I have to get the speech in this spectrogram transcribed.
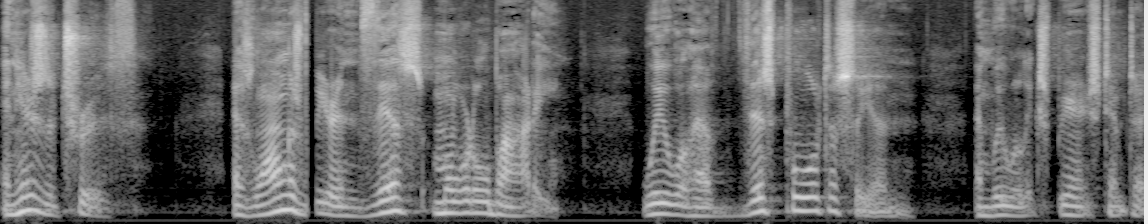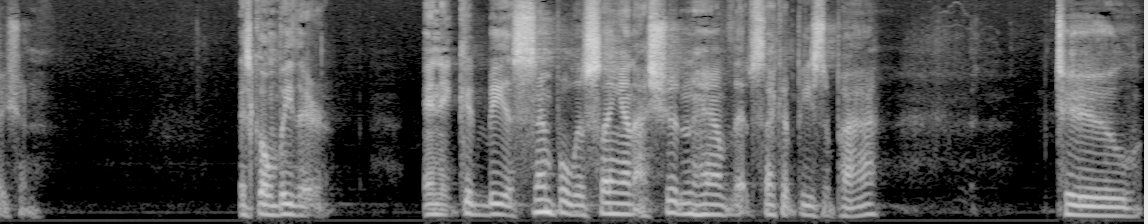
And here's the truth as long as we are in this mortal body, we will have this pull to sin, and we will experience temptation. It's going to be there. And it could be as simple as saying, I shouldn't have that second piece of pie, to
